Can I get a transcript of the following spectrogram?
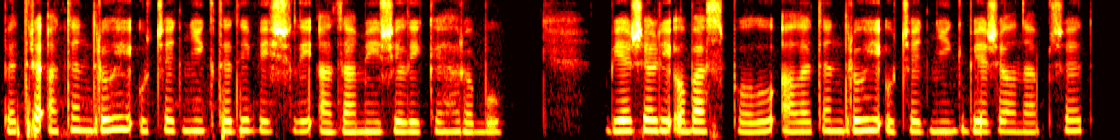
Petr a ten druhý učedník tedy vyšli a zamížili ke hrobu. Bieželi oba spolu, ale ten druhý učedník biežel napřed,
